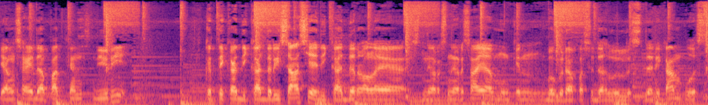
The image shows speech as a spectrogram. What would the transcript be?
Yang saya dapatkan sendiri ketika dikaderisasi ya dikader oleh senior-senior saya mungkin beberapa sudah lulus dari kampus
